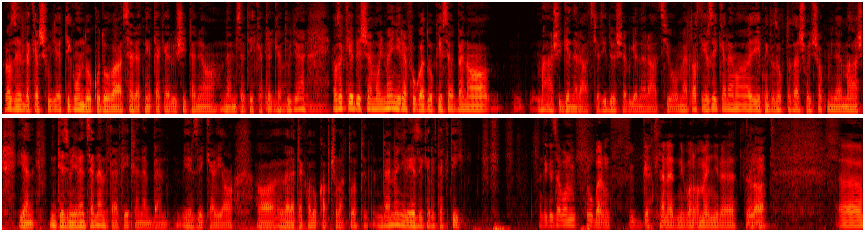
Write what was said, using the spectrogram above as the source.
az érdekes, hogy ti gondolkodóvá szeretnétek erősíteni a nemzetéketeket, igen, ugye? Igen. Az a kérdésem, hogy mennyire fogadókész ebben a másik generáció, az idősebb generáció, mert azt érzékelem egyébként az oktatás, vagy sok minden más ilyen intézményrendszer nem feltétlen ebben érzékeli a, a veletek való kapcsolatot, de mennyire érzékelitek ti? Hát igazából mi próbálunk függetlenedni valamennyire ettől lehet. a... Uh,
